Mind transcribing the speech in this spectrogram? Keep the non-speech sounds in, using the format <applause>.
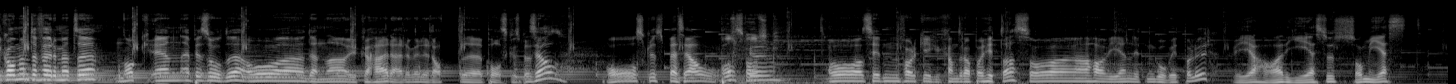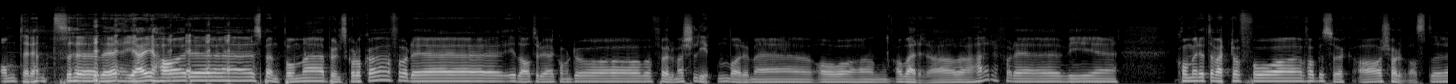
Velkommen til føremøtet. Nok en episode, og eh, denne uka her er det vel ratt påskespesial påskespesial. Påskespesial. Påske. Og siden folk ikke kan dra på hytta, så eh, har vi en liten godbit på lur. Vi har Jesus som gjest. Omtrent eh, det. Jeg har eh, spent på meg pulsklokka, for det, i dag tror jeg jeg kommer til å føle meg sliten bare med å, å være her. For det, vi eh, kommer etter hvert til å få, få besøk av sjølveste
